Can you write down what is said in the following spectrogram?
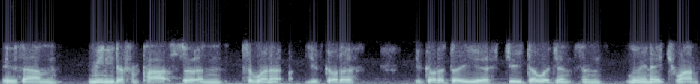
there's um, many different parts to it, and to win it, you've got to you've got to do your due diligence and learn each one.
